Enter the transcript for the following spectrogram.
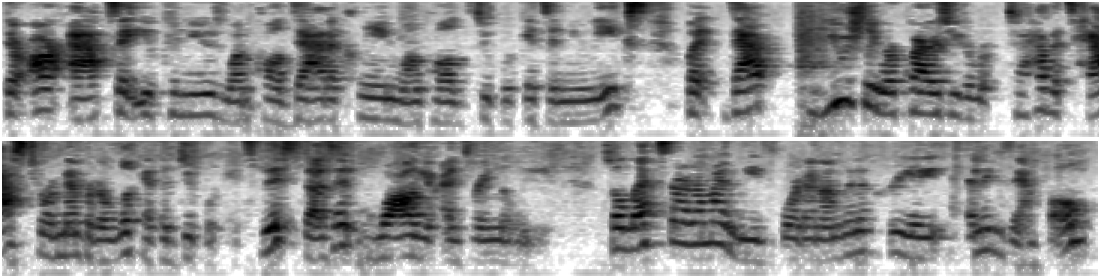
there are apps that you can use, one called Data Clean, one called Duplicates and Uniques, but that usually requires you to, to have a task to remember to look at the duplicates. This does it while you're entering the lead. So let's start on my leads board and I'm going to create an example.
